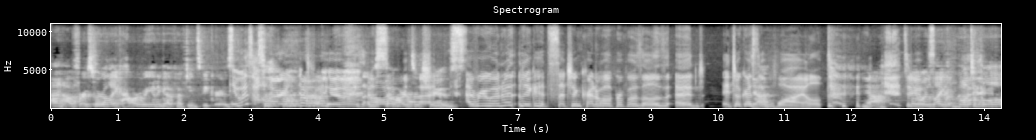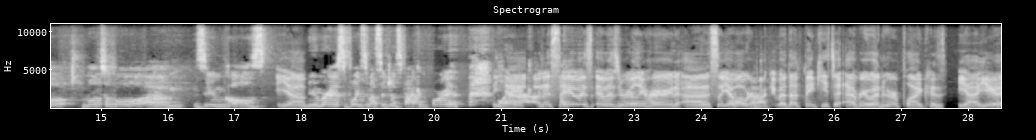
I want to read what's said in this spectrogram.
And at first we were like, how are we going to get 15 speakers? It was hard to choose. it oh was oh so hard God. to choose. Everyone was like had such incredible proposals and it took us yeah. a while. yeah. it was like multiple multiple um, Zoom calls. Yeah. Numerous voice messages back and forth. like, yeah, honestly, I, it was it was really hard. Uh, so yeah, while we're yeah. talking about that, thank you to everyone who applied because yeah, you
